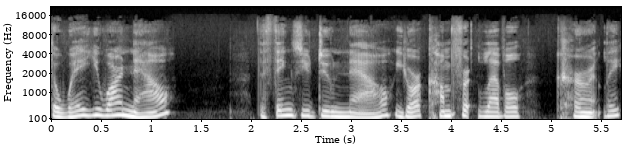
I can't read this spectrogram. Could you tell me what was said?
The way you are now, the things you do now, your comfort level currently,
